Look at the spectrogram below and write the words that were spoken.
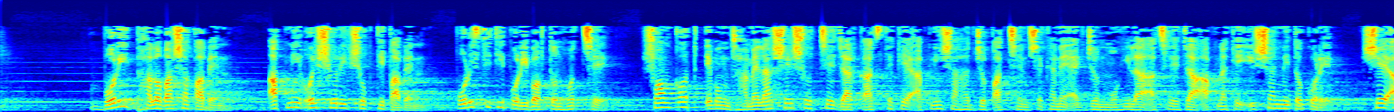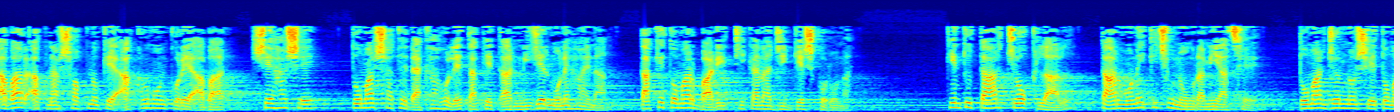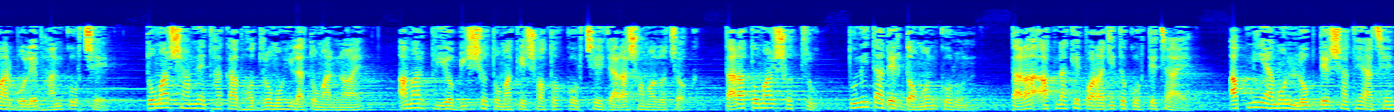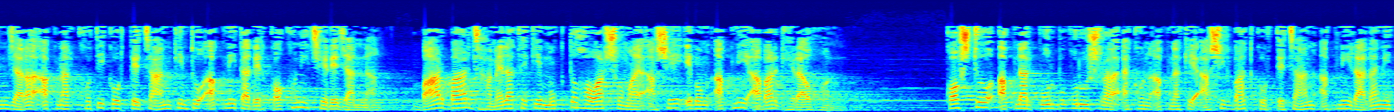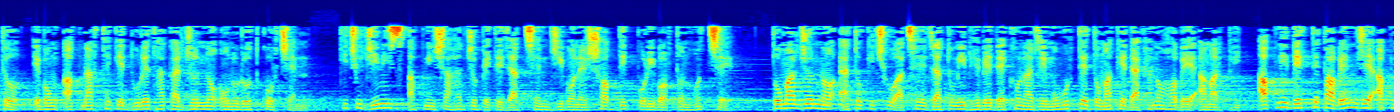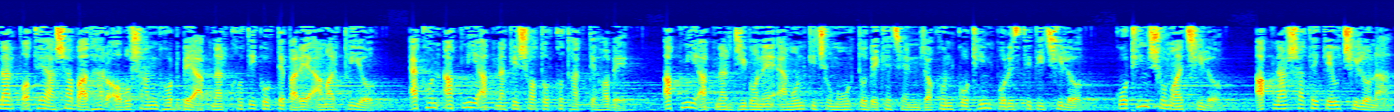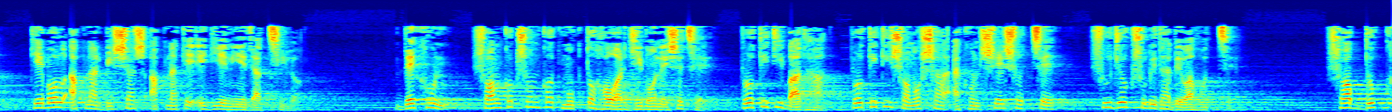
বরিক ভালোবাসা পাবেন। আপনি ঐশ্বরিক শক্তি পাবেন। পরিস্থিতি পরিবর্তন হচ্ছে। সংকট এবং ঝামেলা শেষ হচ্ছে যার কাছ থেকে আপনি সাহায্য পাচ্ছেন। সেখানে একজন মহিলা আছে যা আপনাকে ঈর্ষান্বিত করে। সে আবার আপনার স্বপ্নকে আক্রমণ করে আবার সে হাসে, তোমার সাথে দেখা হলে তাকে তার নিজের মনে হয় না। তাকে তোমার বাড়ির ঠিকানা জিজ্ঞেস করো না। কিন্তু তার চোখ লাল, তার মনে কিছু নোংরামি আছে। তোমার জন্য সে তোমার বলে ভান করছে। তোমার সামনে থাকা ভদ্রমহিলা তোমার নয়, আমার প্রিয় বিশ্ব তোমাকে শতক করছে যারা সমালোচক। তারা তোমার শত্রু, তুমি তাদের দমন করুন। তারা আপনাকে পরাজিত করতে চায়। আপনি এমন লোকদের সাথে আছেন যারা আপনার ক্ষতি করতে চান কিন্তু আপনি তাদের কখনই ছেড়ে যান না। বারবার ঝামেলা থেকে মুক্ত হওয়ার সময় আসে এবং আপনি আবার ঘেরাও হন। কষ্ট আপনার পূর্বপুরুষরা এখন আপনাকে আশীর্বাদ করতে চান, আপনি রাগান্বিত এবং আপনার থেকে দূরে থাকার জন্য অনুরোধ করছেন। কিছু জিনিস আপনি সাহায্য পেতে যাচ্ছেন জীবনের সব দিক পরিবর্তন হচ্ছে। তোমার জন্য এত কিছু আছে যা তুমি ভেবে দেখো না যে মুহূর্তে তোমাকে দেখানো হবে আমার প্রিয় আপনি দেখতে পাবেন যে আপনার পথে আসা বাধার অবসান ঘটবে, আপনার ক্ষতি করতে পারে আমার প্রিয়। এখন আপনি আপনাকে সতর্ক থাকতে হবে। আপনি আপনার জীবনে এমন কিছু মুহূর্ত দেখেছেন যখন কঠিন পরিস্থিতি ছিল, কঠিন সময় ছিল, আপনার সাথে কেউ ছিল না, কেবল আপনার বিশ্বাস আপনাকে এগিয়ে নিয়ে যাচ্ছিল। দেখুন, সংকট সংকট মুক্ত হওয়ার জীবন এসেছে, প্রতিটি বাধা, প্রতিটি সমস্যা এখন শেষ হচ্ছে, সুযোগ সুবিধা দেওয়া হচ্ছে। সব দুঃখ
